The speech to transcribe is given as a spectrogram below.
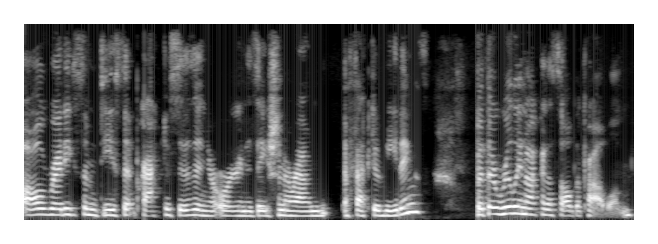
already some decent practices in your organization around effective meetings, but they're really not going to solve the problem.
